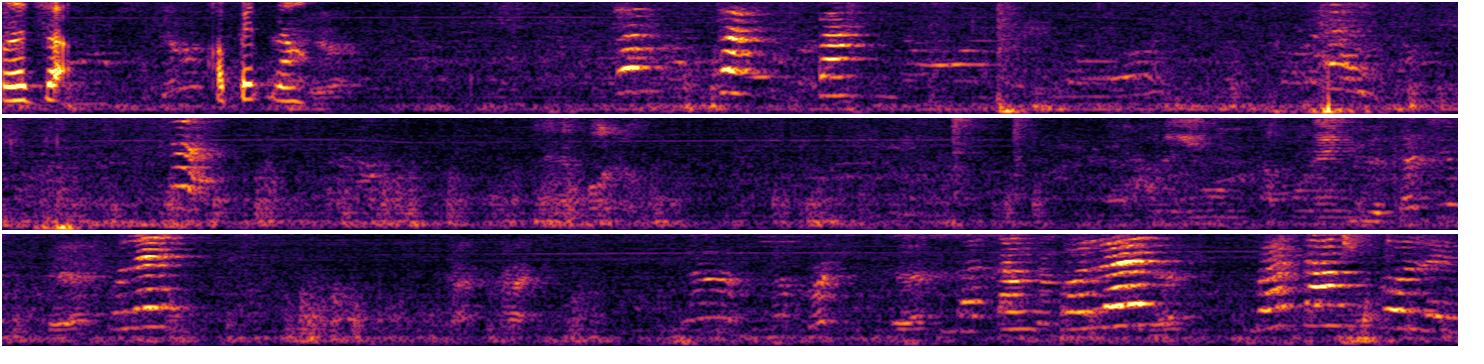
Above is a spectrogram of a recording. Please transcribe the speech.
Palit sa kapit na. Pa, pa, pa. Kulit. Batang kulit. Batang kulit.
